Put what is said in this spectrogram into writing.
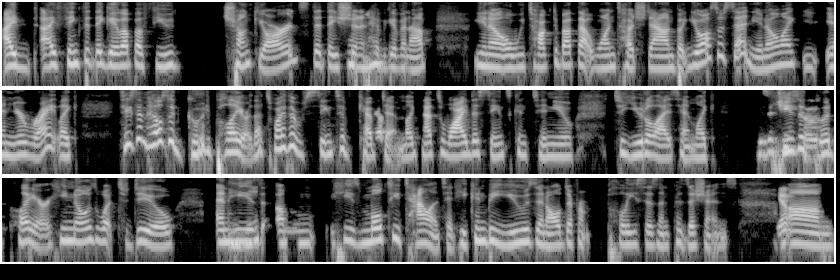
I, I think that they gave up a few chunk yards that they shouldn't mm-hmm. have given up you know, we talked about that one touchdown, but you also said, you know, like, and you're right, like Taysom Hill's a good player. That's why the Saints have kept yep. him. Like, that's why the Saints continue to utilize him. Like, he's a, he's a good player. He knows what to do. and mm-hmm. he's um he's multi-talented. He can be used in all different places and positions. Yep. Um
